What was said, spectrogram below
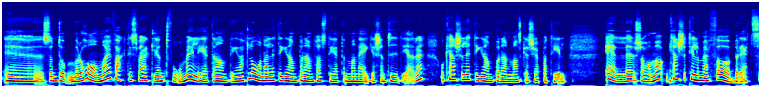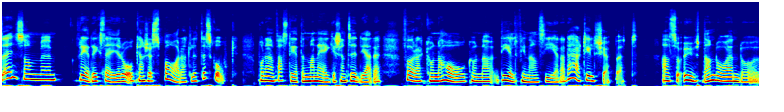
Eh, så då, då har man ju faktiskt verkligen två möjligheter, antingen att låna lite grann på den fastigheten man äger sedan tidigare och kanske lite grann på den man ska köpa till. Eller så har man kanske till och med förberett sig som eh, Fredrik säger och kanske sparat lite skog på den fastigheten man äger sedan tidigare för att kunna ha och kunna delfinansiera det här tillköpet. Alltså utan då ändå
